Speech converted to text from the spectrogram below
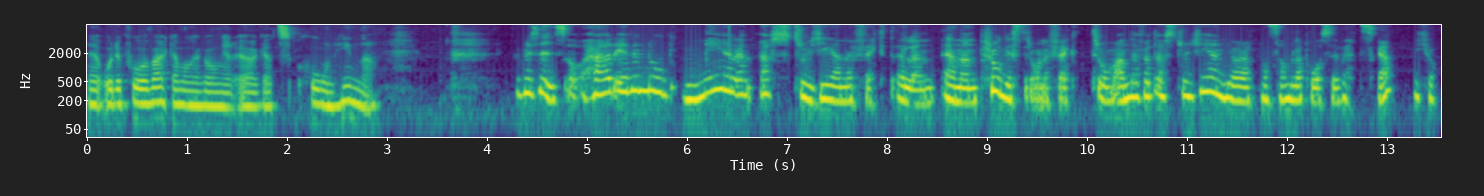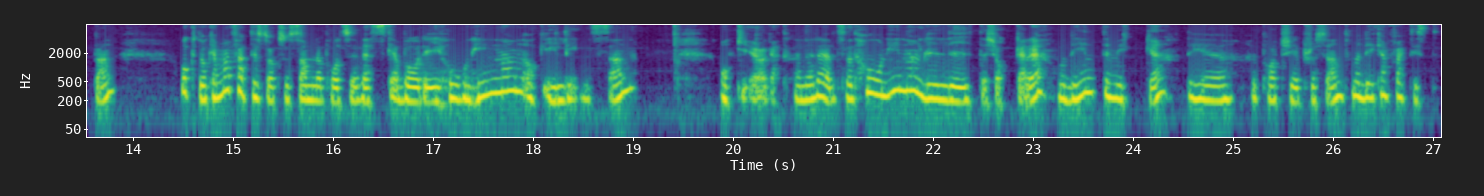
Eh, och det påverkar många gånger ögats hornhinna. Precis, och här är det nog mer en östrogeneffekt än en progesteroneffekt tror man. Därför att östrogen gör att man samlar på sig vätska i kroppen. Och då kan man faktiskt också samla på sig vätska både i hornhinnan och i linsen. Och i ögat generellt. Så att hornhinnan blir lite tjockare och det är inte mycket. Det är ett par tre procent men det kan faktiskt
